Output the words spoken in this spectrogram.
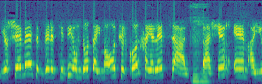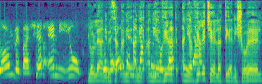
יושבת ולצידי עומדות האימהות של כל חיילי צה"ל, באשר הם היום ובאשר הם יהיו. לא, לאה, אני בסדר, אני- אני- אני אעביר את- אני. אעביר את שאלתי, אני שואל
